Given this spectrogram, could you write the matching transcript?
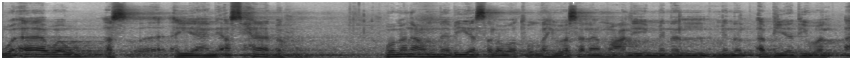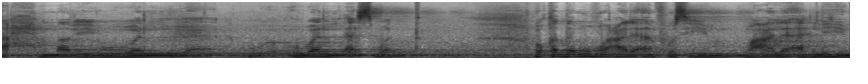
وآووا يعني أصحابه ومنعوا النبي صلوات الله وسلامه عليه من من الأبيض والأحمر والأسود. وقدموه على أنفسهم وعلى أهلهم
